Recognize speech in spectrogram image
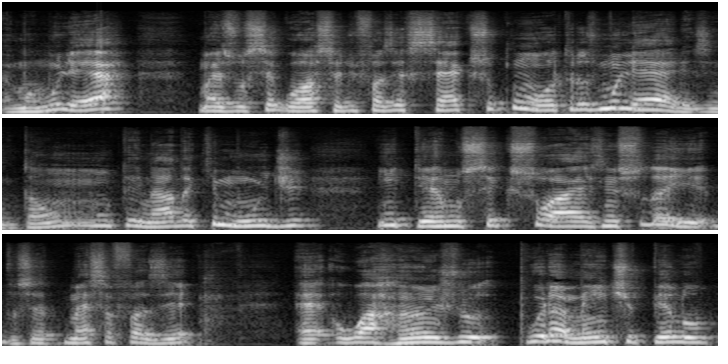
é uma mulher, mas você gosta de fazer sexo com outras mulheres. Então não tem nada que mude em termos sexuais nisso daí. Você começa a fazer é, o arranjo puramente pelo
